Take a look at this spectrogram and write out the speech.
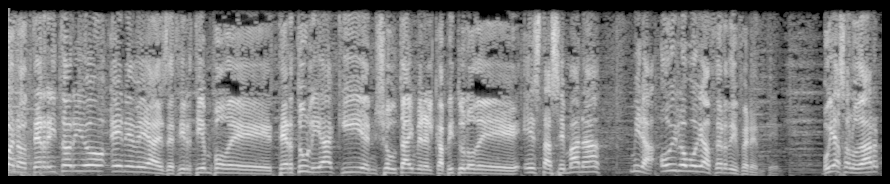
Bueno, territorio NBA, es decir, tiempo de tertulia aquí en Showtime en el capítulo de esta semana. Mira, hoy lo voy a hacer diferente. Voy a saludar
